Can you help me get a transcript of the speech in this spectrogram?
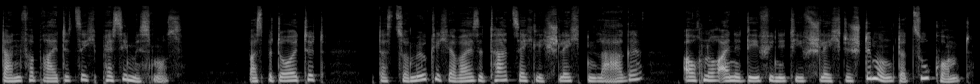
Dann verbreitet sich Pessimismus. Was bedeutet, dass zur möglicherweise tatsächlich schlechten Lage auch noch eine definitiv schlechte Stimmung dazukommt.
